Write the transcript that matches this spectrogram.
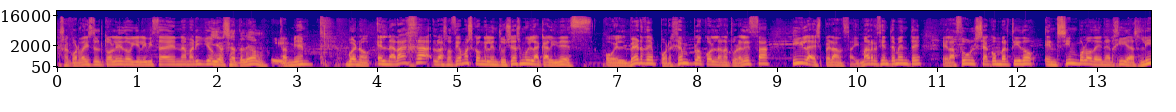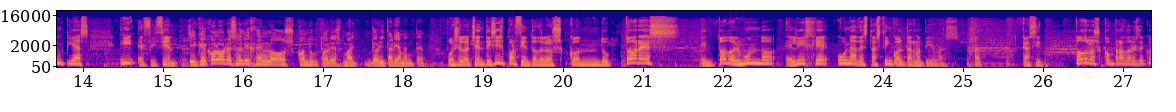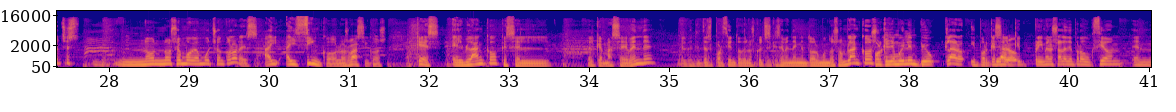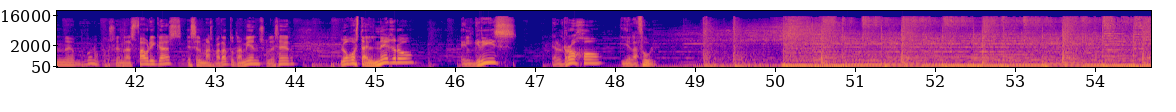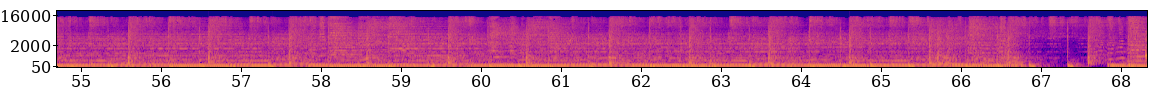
¿Os acordáis del Toledo y el Ibiza en amarillo? Y el Seat León. También. Bueno, el naranja lo asociamos con el entusiasmo y la calidez. O el verde, por ejemplo, con la naturaleza y la esperanza. Y más recientemente, el azul se ha convertido en símbolo de energías limpias y eficientes. ¿Y qué colores eligen los conductores mayoritariamente? Pues el 86% de los conductores en todo el mundo elige una de estas cinco alternativas. O sea, casi todos los compradores de coches no, no se mueven mucho en colores. Hay, hay cinco, los básicos, que es el blanco, que es el, el que más se vende. El 23% de los coches que se venden en todo el mundo son blancos. Porque ya muy limpio. Claro, y porque es el que primero sale de producción en, eh, bueno, pues en las fábricas, es el más barato también, suele ser. Luego está el negro, el gris, el rojo y el azul.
